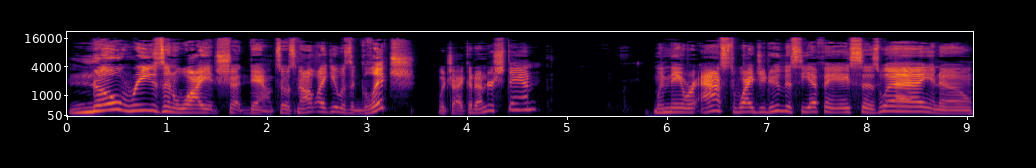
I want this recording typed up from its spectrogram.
no reason why it shut down. So it's not like it was a glitch, which I could understand. When they were asked, why'd you do this? The FAA says, well, you know,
